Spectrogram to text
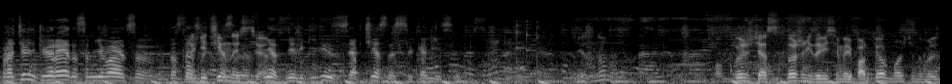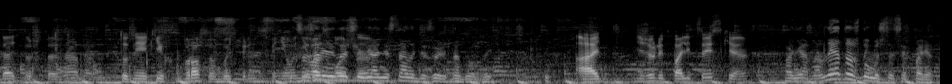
Противники, вероятно, сомневаются в достаточно Легитимности? честности- Нет, не легитимности, а в честности комиссии. Ну, вы же сейчас тоже независимый репортер, можете наблюдать то, что Да, да. тут никаких вбросов быть, в принципе, не, К сожалению, невозможно. я не стану дежурить надолго. А дежурят полицейские? Понятно. Но я тоже думаю, что все в порядке.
